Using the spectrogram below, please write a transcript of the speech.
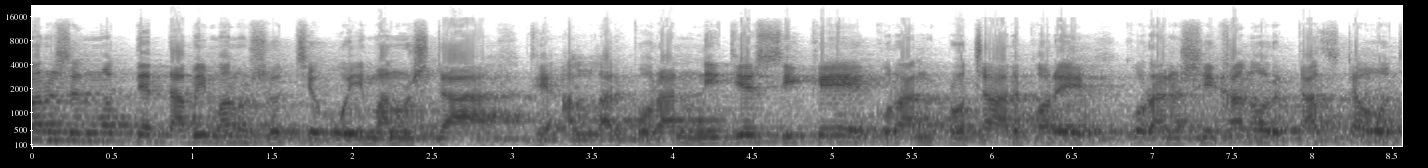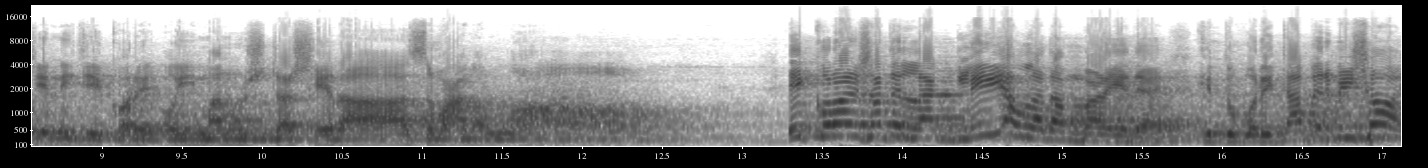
মানুষের মধ্যে দাবি মানুষ হচ্ছে ওই মানুষটা যে আল্লাহর কোরআন নিজে শিখে, কোরআন প্রচার করে, কোরআন শেখানোর কাজটাও যে নিজে করে, ওই মানুষটা সেরা, সুবহানাল্লাহ। এই কোরআনের সাথে লাগলেই আল্লাহ দাম বাড়িয়ে দেয়। কিন্তু পরিতাপের বিষয়,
